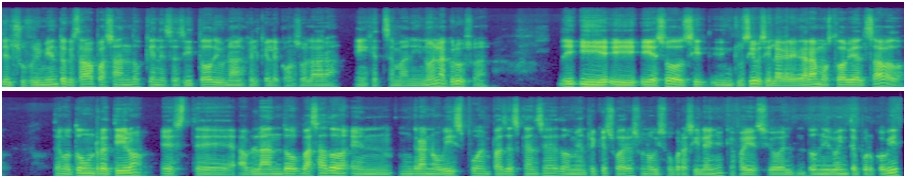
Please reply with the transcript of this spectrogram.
del sufrimiento que estaba pasando, que necesitó de un ángel que le consolara en Getsemaní, no en la cruz. ¿eh? Y, y, eso, si, inclusive si le agregáramos todavía el sábado, tengo todo un retiro este, hablando, basado en un gran obispo en paz descanse, don Enrique Suárez, un obispo brasileño que falleció el 2020 por COVID.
